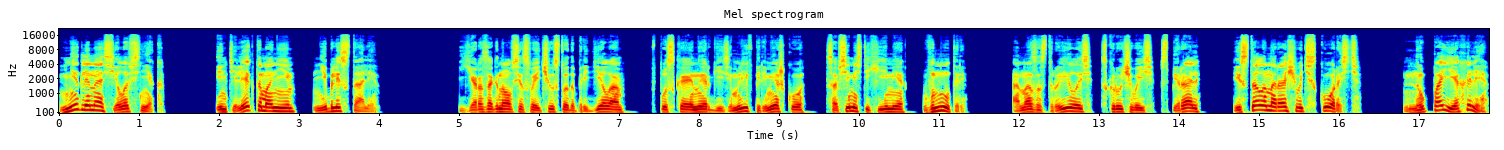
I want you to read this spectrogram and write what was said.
медленно осела в снег. Интеллектом они не блистали. Я разогнал все свои чувства до предела, впуская энергии Земли вперемешку со всеми стихиями внутрь. Она заструилась, скручиваясь в спираль, и стала наращивать скорость. «Ну, поехали»,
